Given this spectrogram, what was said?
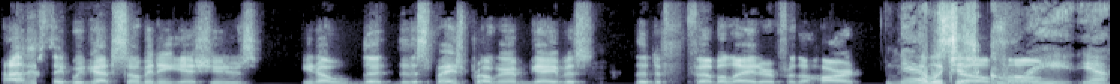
I just think we've got so many issues. You know, the the space program gave us the defibrillator for the heart, Yeah, which is phone. great. Yeah.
